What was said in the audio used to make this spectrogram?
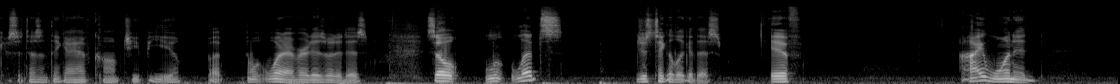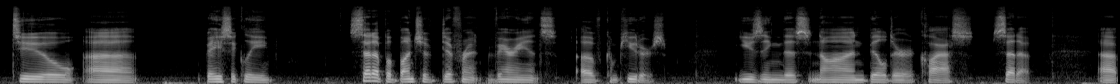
Guess it doesn't think I have comp GPU, but whatever, it is what it is. So let's just take a look at this. If I wanted to uh, basically set up a bunch of different variants of computers using this non-builder class setup. Uh,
